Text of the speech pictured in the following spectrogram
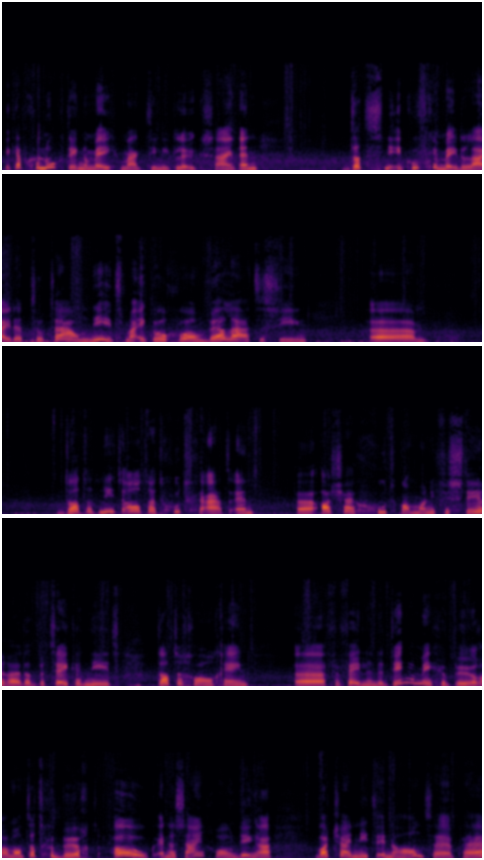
Ik heb genoeg dingen meegemaakt die niet leuk zijn. En dat is niet, ik hoef geen medelijden, totaal niet. Maar ik wil gewoon wel laten zien uh, dat het niet altijd goed gaat. En uh, als jij goed kan manifesteren, dat betekent niet dat er gewoon geen uh, vervelende dingen mee gebeuren. Want dat gebeurt ook. En er zijn gewoon dingen wat jij niet in de hand hebt. Hè?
